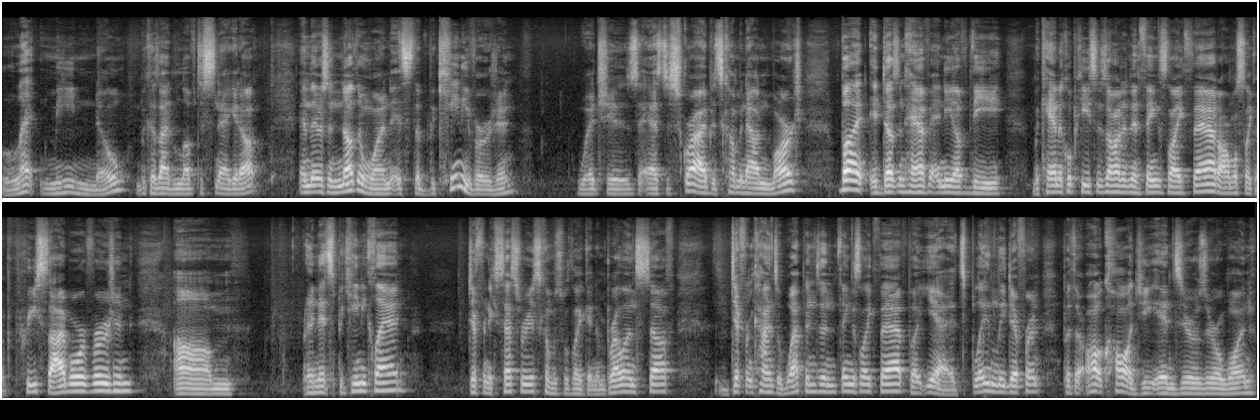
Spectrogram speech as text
Let me know because I'd love to snag it up. And there's another one, it's the bikini version, which is as described. It's coming out in March, but it doesn't have any of the mechanical pieces on it and things like that, almost like a pre-cyborg version. Um, and it's bikini clad, different accessories, comes with like an umbrella and stuff, different kinds of weapons and things like that. But yeah, it's blatantly different, but they're all called GN001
